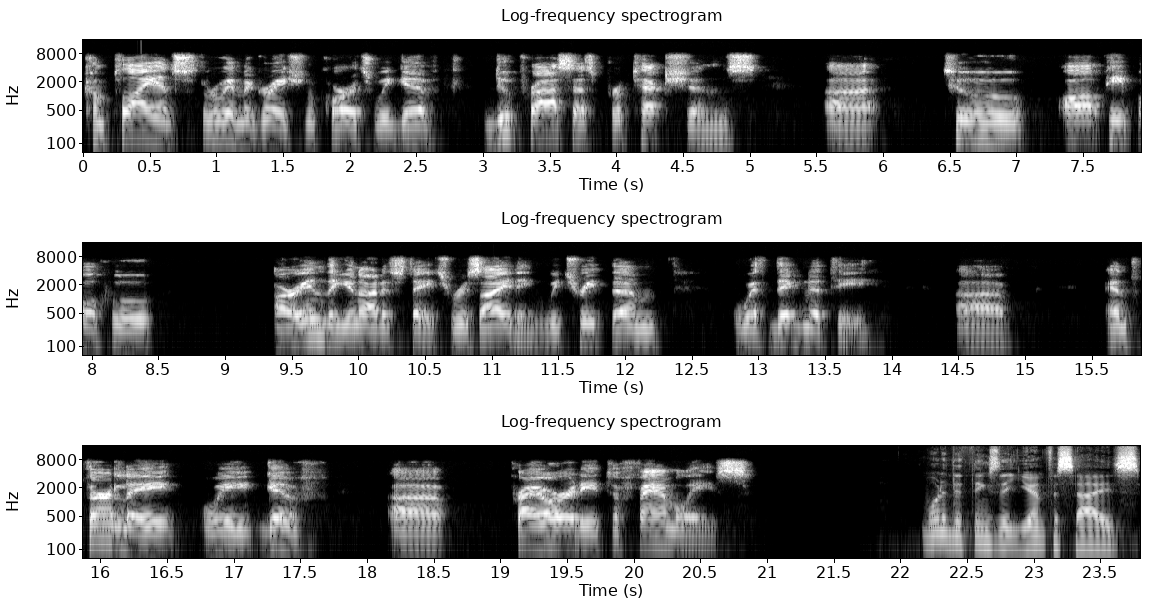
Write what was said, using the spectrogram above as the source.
compliance through immigration courts. We give due process protections uh, to all people who are in the United States residing. We treat them with dignity. Uh, and thirdly, we give uh, priority to families. One of the things that you emphasize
